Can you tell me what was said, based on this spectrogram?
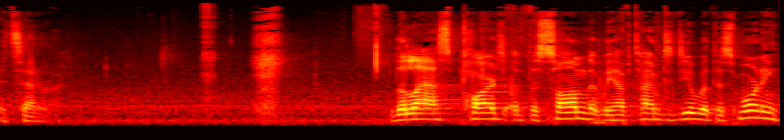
etc. The last part of the psalm that we have time to deal with this morning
